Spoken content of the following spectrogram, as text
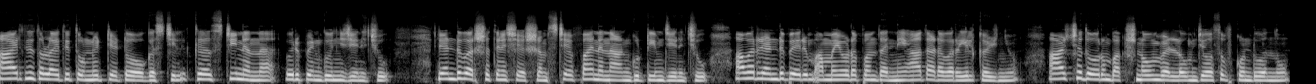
ആയിരത്തി തൊള്ളായിരത്തി തൊണ്ണൂറ്റിയെട്ട് ഓഗസ്റ്റിൽ കെർസ്റ്റിൻ എന്ന ഒരു പെൺകുഞ്ഞ് ജനിച്ചു. രണ്ട് വർഷത്തിന് ശേഷം സ്റ്റെഫാൻ എന്ന ആൺകുട്ടിയും ജനിച്ചു. അവർ രണ്ടുപേരും അമ്മയോടൊപ്പം തന്നെ ആ തടവറയിൽ കഴിഞ്ഞു. ആഴ്ചതോറും ഭക്ഷണവും വെള്ളവും ജോസഫ് കൊണ്ടുവന്നു.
